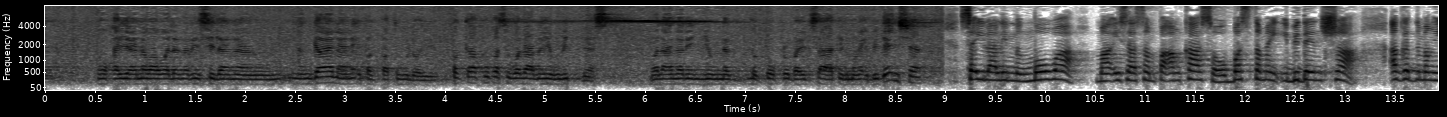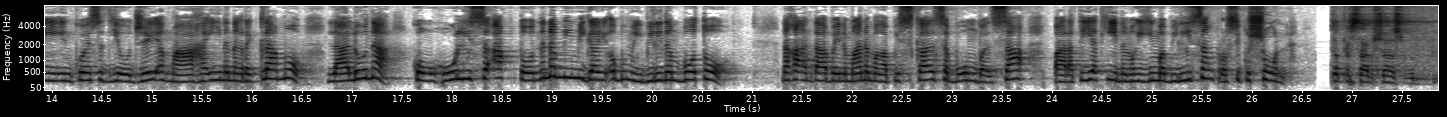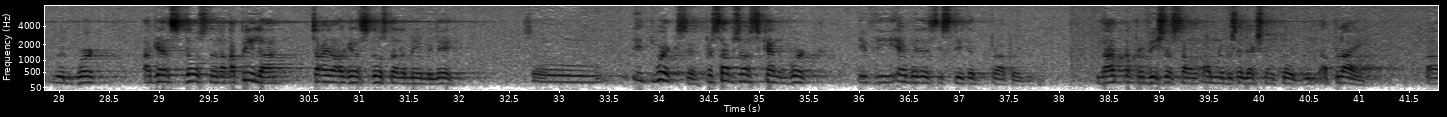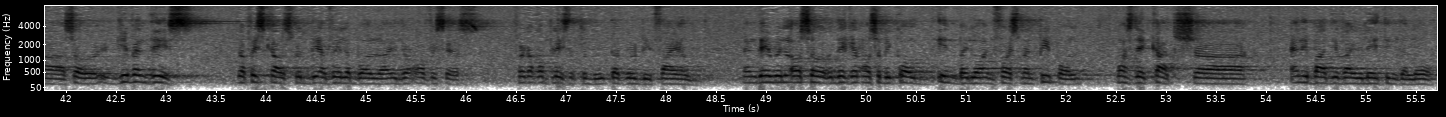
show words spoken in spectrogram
o kaya nawawala na rin sila ng, ng gana na ipagpatuloy. Pagka po kasi wala na yung witness, wala na rin yung nag, magpo-provide sa atin mga ebidensya, Sa ilalim ng MOA, maisasampa ang kaso basta may ebidensya. Agad na mangiinquest sa DOJ ang mahahainan ng reklamo, lalo na kung huli sa akto na namimigay o bumibili ng boto. Nakaantabay naman ang mga piskal sa buong bansa para tiyakin na magiging mabilis ang prosekusyon. The presumptions will work against those na nakapila, tsaka against those na namimili. So, it works. Eh. Presumptions can work if the evidence is stated properly. Lahat ng provisions ng Omnibus Election Code will apply. Uh, so, given this, the fiscals will be available uh, in their offices for the complaints that be, that will be filed. And they will also, they can also be called in by law enforcement people once they catch uh, anybody violating the law.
